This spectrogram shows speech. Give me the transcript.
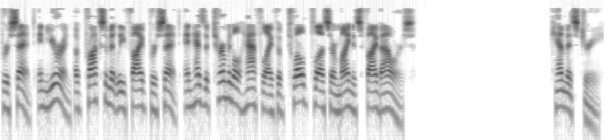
88% and urine approximately 5% and has a terminal half-life of 12 plus or minus 5 hours. Chemistry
